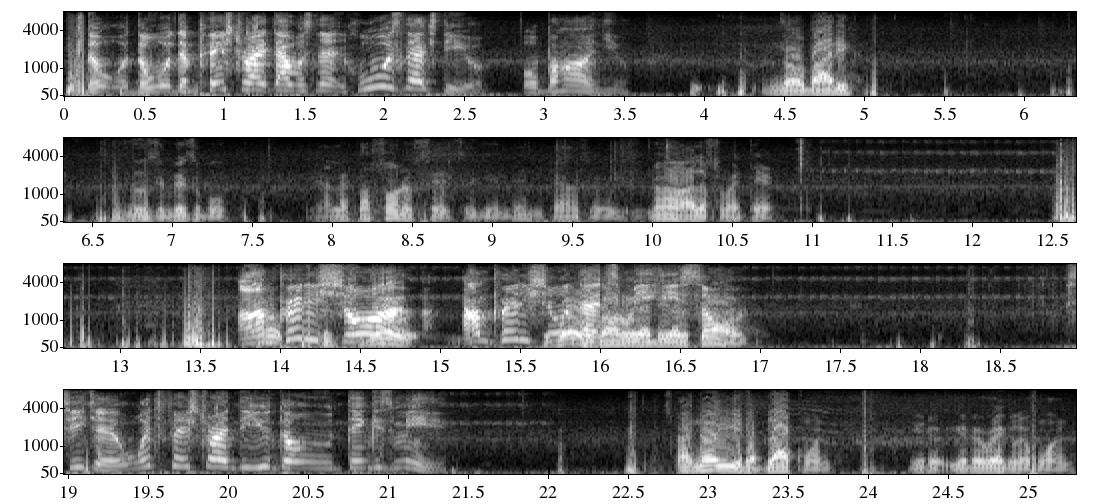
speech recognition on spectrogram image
The the the pinstripe that was next. Who was next to you or behind you? Nobody. It was invisible. I left my phone upstairs again. Then downstairs. No, I left it right there. I'm pretty sure. I'm pretty sure that's me. at the He other saw. side. CJ, which pinstripe do you don't think is me? I know you're the black one. You're the you're the regular one.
